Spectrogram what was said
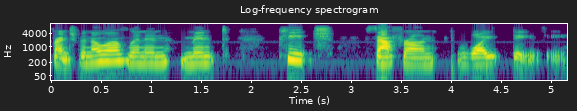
French vanilla, linen, mint, peach, saffron, white daisy.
